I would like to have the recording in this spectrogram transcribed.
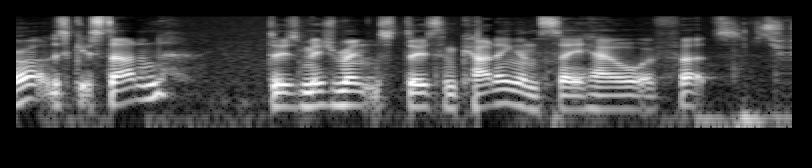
Alright, let's get started. Do some measurements, do some cutting and see how it fits.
